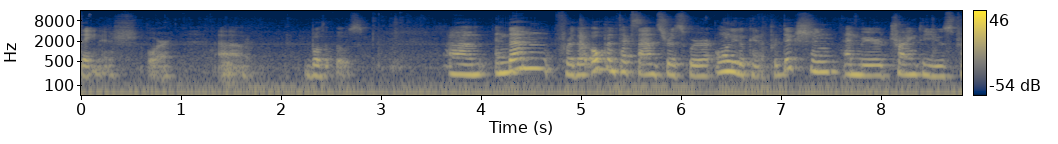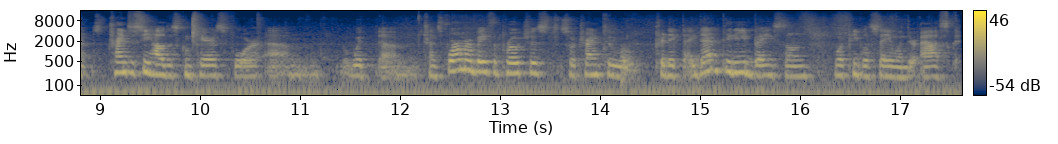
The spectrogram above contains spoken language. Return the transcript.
Danish or um, both of those. Um, and then for the open text answers, we're only looking at prediction, and we're trying to use trying to see how this compares for um, with um, transformer-based approaches. So trying to predict identity based on what people say when they're asked,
